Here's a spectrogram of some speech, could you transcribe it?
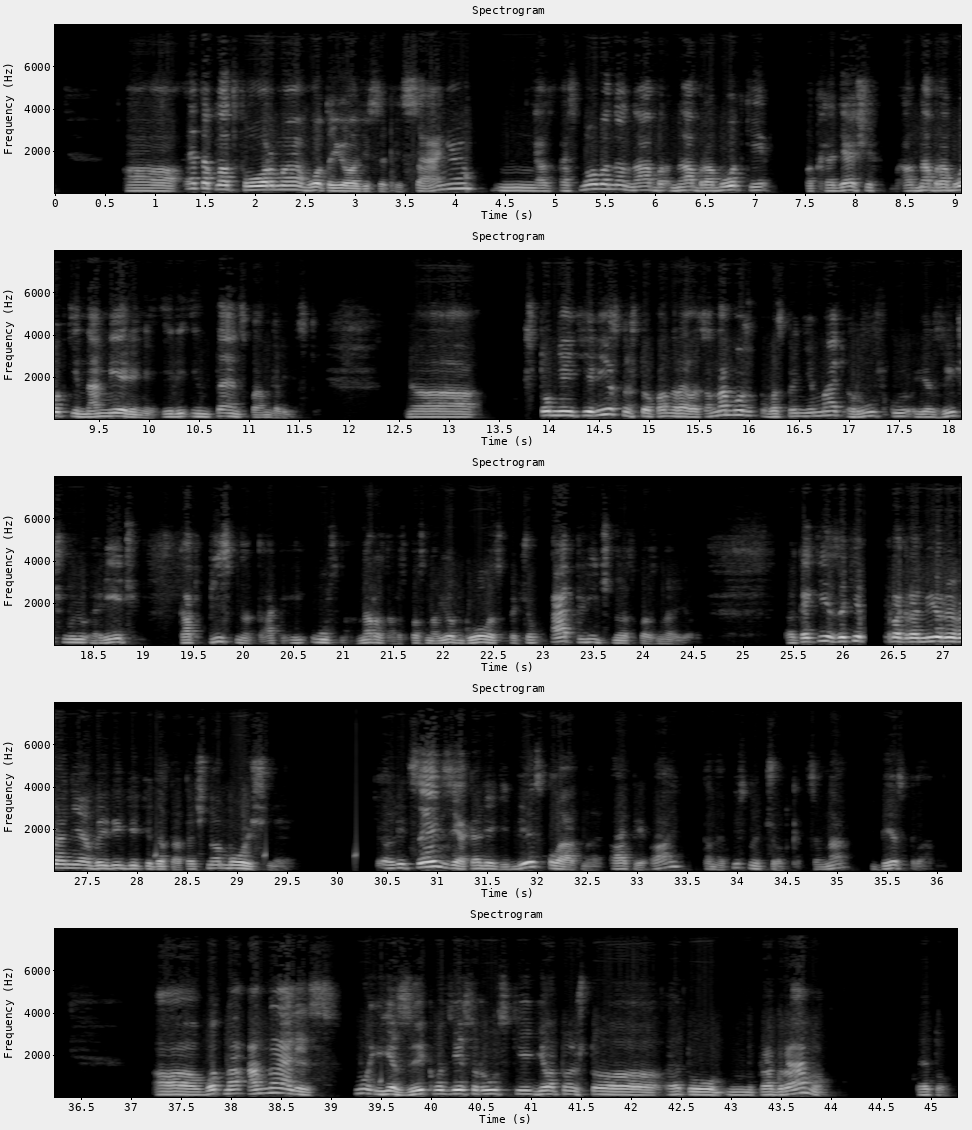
А, эта платформа, вот ее здесь описание, основана на, на обработке подходящих, на обработке намерений или intents по-английски. А, что мне интересно, что понравилось, она может воспринимать русскую язычную речь как письменно, так и устно. Она распознает голос, причем отлично распознает. Какие языки программирования вы видите достаточно мощные лицензия, коллеги, бесплатная. API, там написано четко, цена бесплатная. А вот на анализ, ну и язык вот здесь русский. Дело в том, что эту программу, эту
